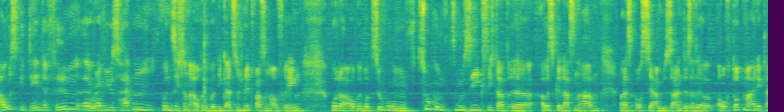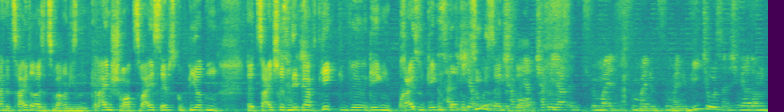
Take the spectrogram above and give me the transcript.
ausgedehnte Film-Reviews hatten und sich dann auch über die ganzen Schnittfassungen aufregen oder auch über Zukunft, Zukunftsmusik sich dort äh, ausgelassen haben, was auch sehr amüsant ist. Also auch dort mal eine kleine Zeitreise zu machen, diesen kleinen schwarz-weiß selbst kopierten äh, Zeitschriften, die per ge gegen Preis und Das gegen hatte ich Porto ja zugesendet ich hab worden. Mir, ich habe mir ja für, mein, für, meine, für meine Videos hatte ich mir dann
